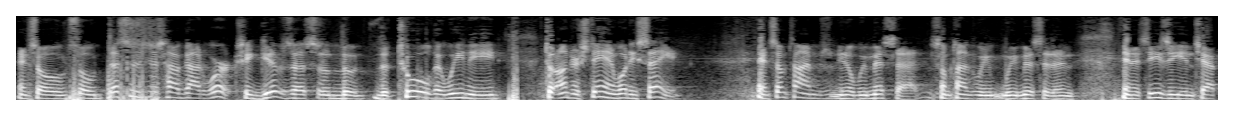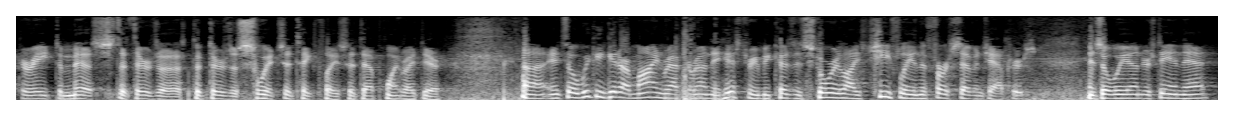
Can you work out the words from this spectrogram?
And so, so this is just how God works. He gives us the the tool that we need to understand what He's saying. And sometimes, you know, we miss that. Sometimes we, we miss it, and and it's easy in chapter eight to miss that there's a that there's a switch that takes place at that point right there. Uh, and so we can get our mind wrapped around the history because its story lies chiefly in the first seven chapters, and so we understand that.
